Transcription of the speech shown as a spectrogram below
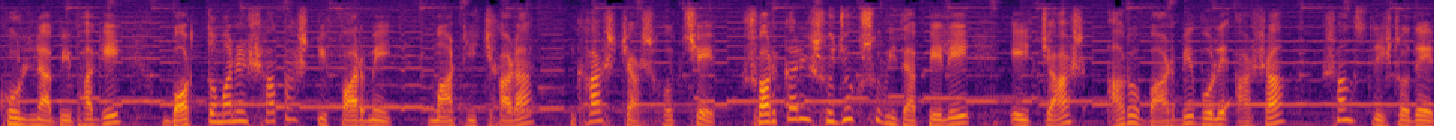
খুলনা বিভাগে বর্তমানে সাতাশটি ফার্মে মাটি ছাড়া ঘাস চাষ হচ্ছে। সরকারি সুযোগ সুবিধা পেলে এই চাষ আরও বাড়বে বলে আশা সংশ্লিষ্টদের।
